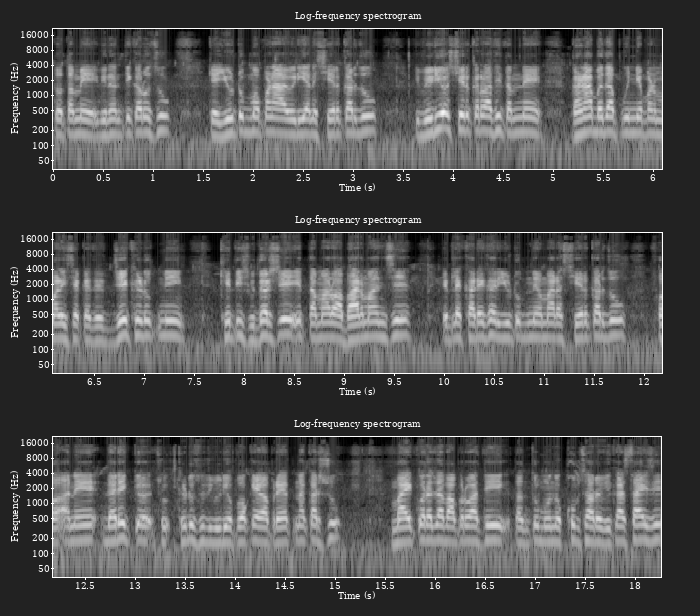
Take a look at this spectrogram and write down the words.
તો તમે વિનંતી કરું છું કે યુટ્યુબમાં પણ આ વિડીયોને શેર કરજો. વીડિયો શેર કરવાથી તમને ઘણા બધા પુણ્ય પણ મળી શકે છે. જે ખેડૂતની ખેતી સુધરશે એ તમારો આભાર માનશે. એટલે ખરેખર યુટ્યુબને અમારા શેર કરજો. અને દરેક ખેડૂત સુધી વીડિયો પહોંચે એવા પ્રયત્ન કરશું. માઇક્રોરાજા વાપરવાથી તંતુમૂળનો ખૂબ સારો વિકાસ થાય છે.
